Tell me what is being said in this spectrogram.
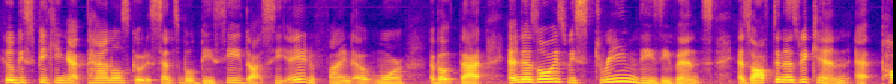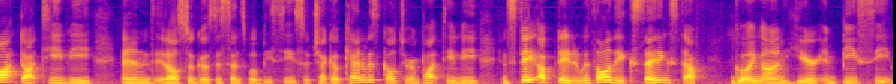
He'll be speaking at panels. Go to sensiblebc.ca to find out more about that. And as always, we stream these events as often as we can at pot.tv, and it also goes to Sensible BC. So check out Cannabis Culture and Pot TV and stay updated with all the exciting stuff going on here in BC.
